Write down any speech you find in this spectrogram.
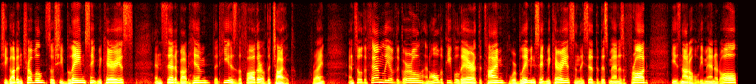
she got in trouble. So she blamed St. Macarius and said about him that he is the father of the child, right? And so the family of the girl and all the people there at the time were blaming St. Macarius, and they said that this man is a fraud. He's not a holy man at all.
